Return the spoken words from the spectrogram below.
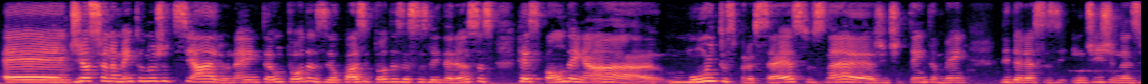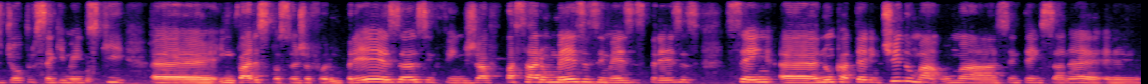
é, de acionamento no judiciário, né? Então, todas, eu quase todas essas lideranças respondem a muitos processos, né? A gente tem também lideranças indígenas e de outros segmentos que é, em várias situações já foram presas, enfim, já passaram meses e meses presas sem é, nunca terem tido uma, uma sentença né,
